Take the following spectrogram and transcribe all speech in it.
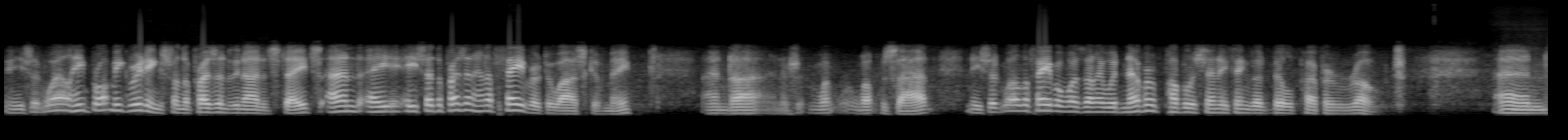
And he said, Well, he brought me greetings from the President of the United States, and a, he said the President had a favor to ask of me. And, uh, and I said, what, what was that? And he said, Well, the favor was that I would never publish anything that Bill Pepper wrote. And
